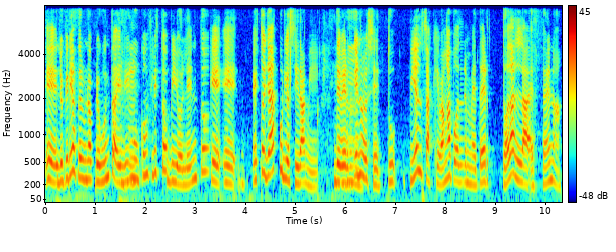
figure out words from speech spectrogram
eh, yo quería hacer una pregunta, Ujú. un conflicto violento que eh, esto ya es curiosidad mía. De verdad que no lo sé. ¿Tú piensas que van a poder meter todas las escenas?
